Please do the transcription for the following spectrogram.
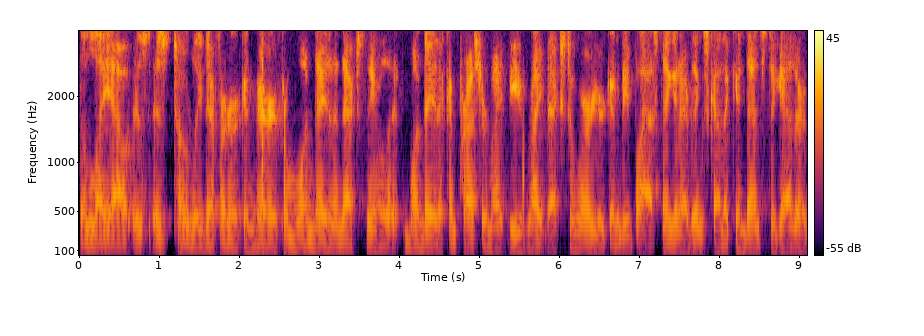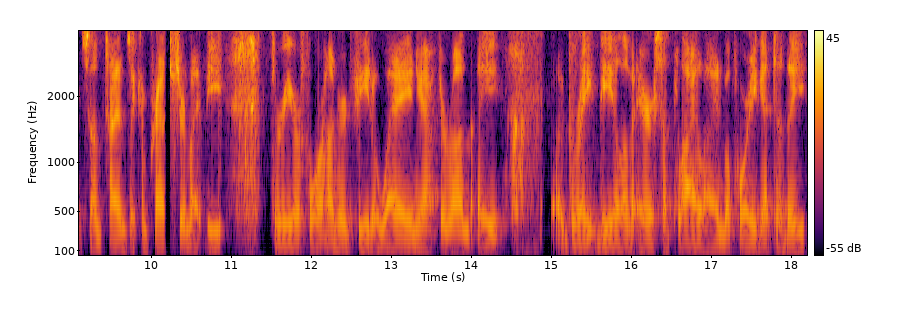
the layout is, is totally different or can vary from one day to the next. You know, one day the compressor might be right next to where you're going to be blasting and everything's kind of condensed together. And sometimes a compressor might be three or 400 feet away and you have to run a, a great deal of air supply line before you get to the,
